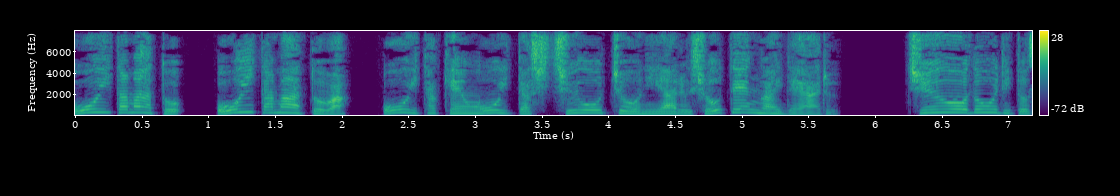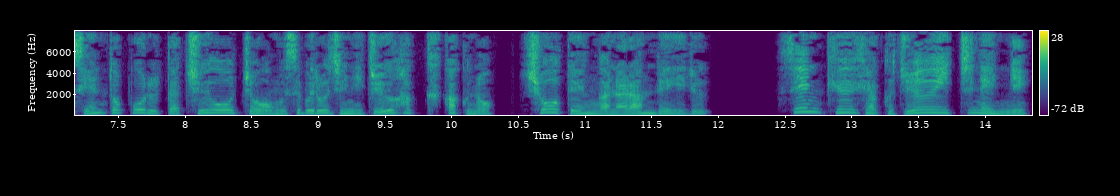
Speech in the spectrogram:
大分マート、大分マートは、大分県大分市中央町にある商店街である。中央通りとセントポルタ中央町を結ぶ路地に18区画の商店が並んでいる。1911年に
